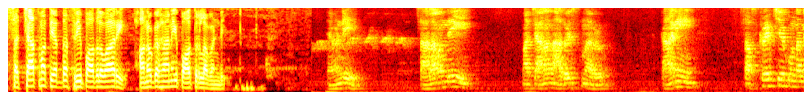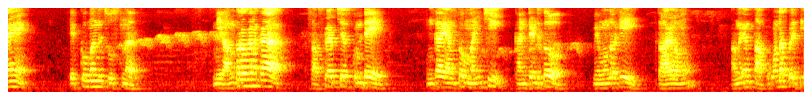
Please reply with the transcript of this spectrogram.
సత్యాత్మ తీర్థ శ్రీపాదుల వారి అనుగ్రహానికి పాత్రులవ్వండి. ఏమండి? చాలామంది మా ఛానల్ని ఆదరిస్తున్నారు. కానీ సబ్స్క్రైబ్ చేయకుండానే ఎక్కువ మంది చూస్తున్నారు. మీరందరూ కనుక సబ్స్క్రైబ్ చేసుకుంటే ఇంకా ఎంతో మంచి కంటెంట్తో మీ ముందరికి రాగలము. అందుకని తప్పకుండా ప్రతి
